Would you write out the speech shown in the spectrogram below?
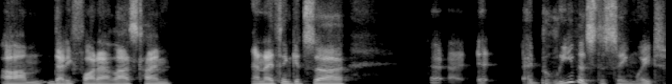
um, that he fought at last time, and I think it's uh, I, I believe it's the same weight.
